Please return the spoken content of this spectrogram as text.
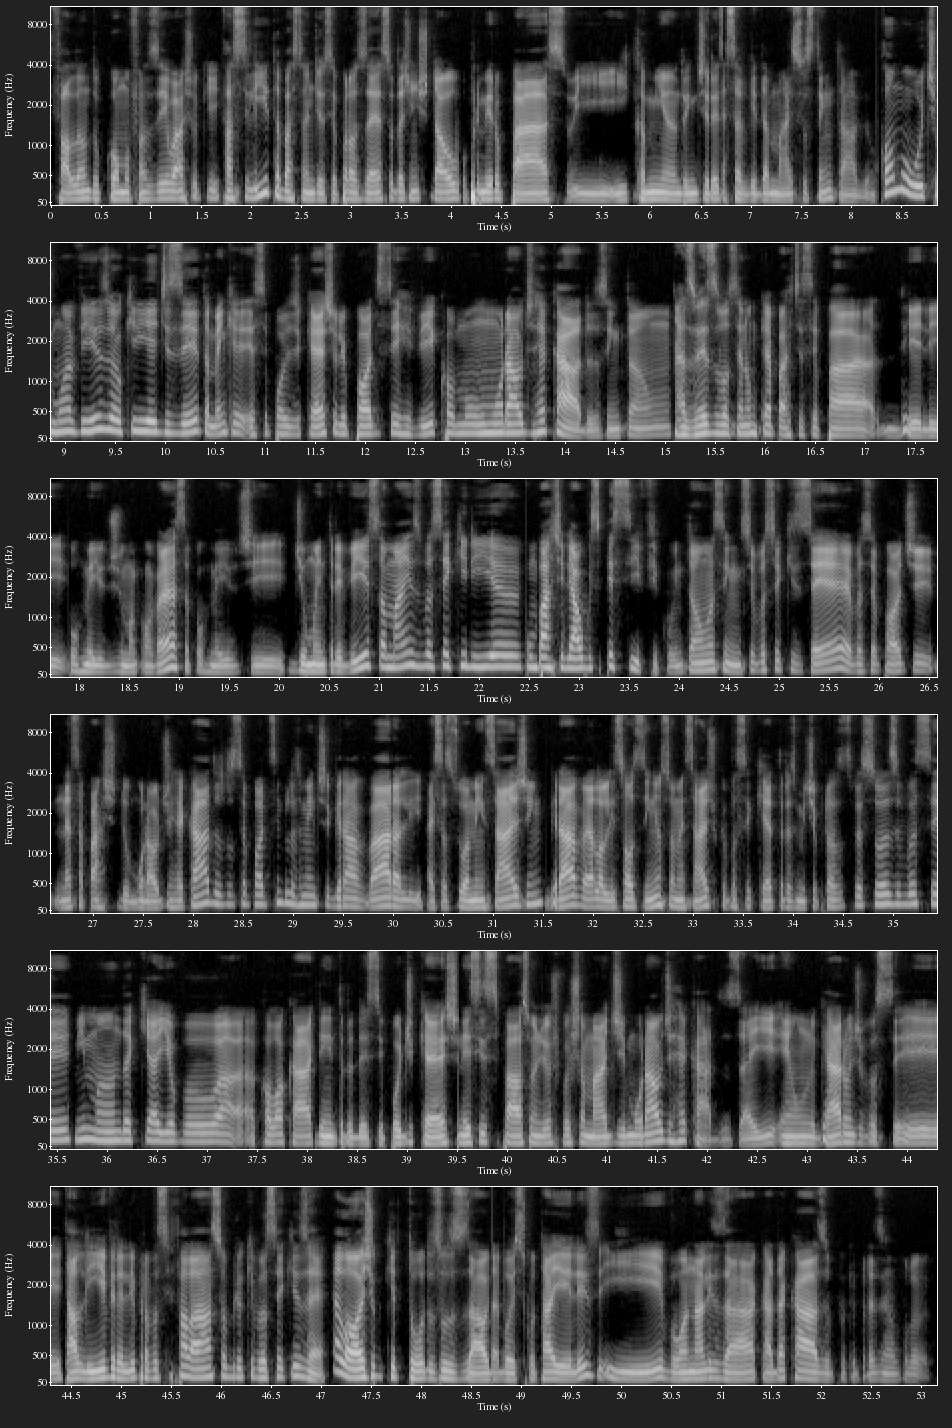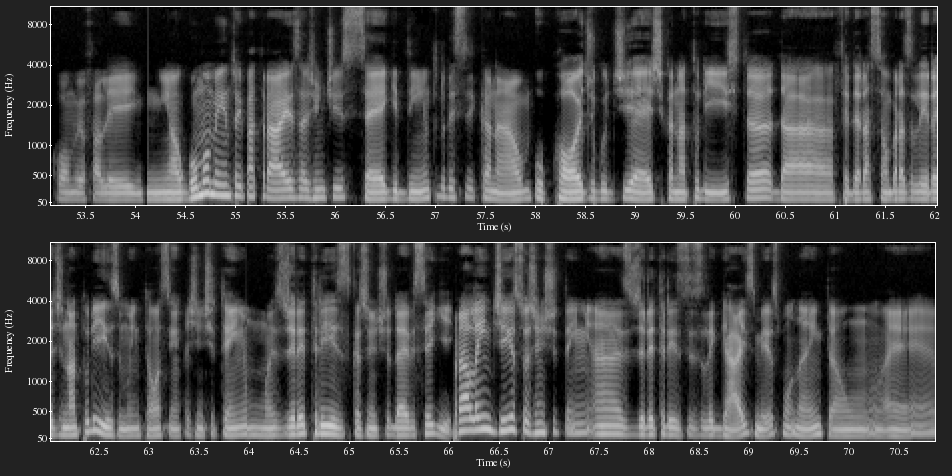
falando como fazer, eu acho que facilita bastante esse processo da gente dar o, o primeiro passo e ir caminhando em direção a essa vida mais sustentável. Como último último aviso, eu queria dizer também que esse podcast ele pode servir como um mural de recados. Então, às vezes você não quer participar dele por meio de uma conversa, por meio de, de uma entrevista, mas você queria compartilhar algo específico. Então, assim, se você quiser, você pode, nessa parte do mural de recados, você pode simplesmente gravar ali essa sua mensagem, grava ela ali sozinha, a sua mensagem, o que você quer transmitir para as pessoas, e você me manda que aí eu vou a, a colocar dentro desse esse podcast nesse espaço onde eu vou chamar de mural de recados. Aí é um lugar onde você tá livre ali para você falar sobre o que você quiser. É lógico que todos os áudios eu vou escutar eles e vou analisar cada caso, porque por exemplo, como eu falei em algum momento aí para trás, a gente segue dentro desse canal o código de ética naturista da Federação Brasileira de Naturismo. Então assim, a gente tem umas diretrizes que a gente deve seguir. Para além disso, a gente tem as diretrizes legais mesmo, né? Então, é,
